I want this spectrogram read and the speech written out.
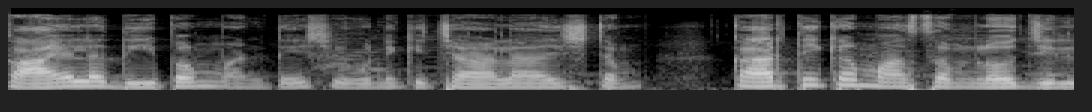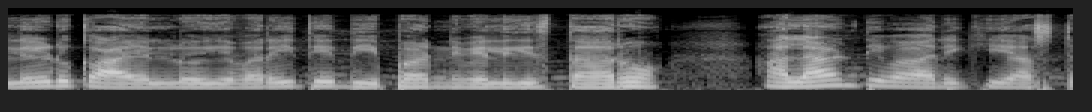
కాయల దీపం అంటే శివునికి చాలా ఇష్టం. కార్తీక మాసంలో జిల్లేడు కాయల్లో ఎవరైతే దీపాన్ని వెలిగిస్తారో అలాంటి వారికి అష్ట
